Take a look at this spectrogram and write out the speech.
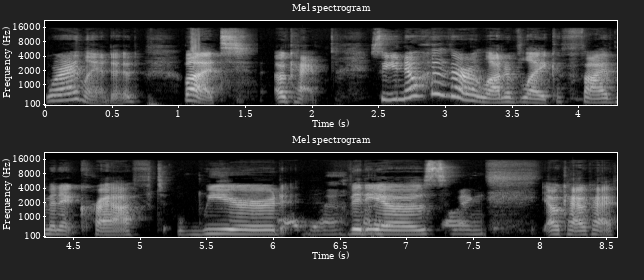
where I landed. But okay. So you know how there are a lot of like 5-minute craft weird Yeah. videos okay, okay.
